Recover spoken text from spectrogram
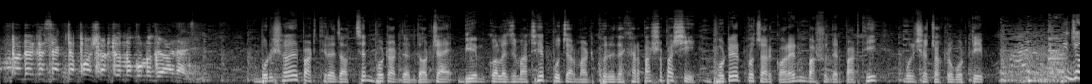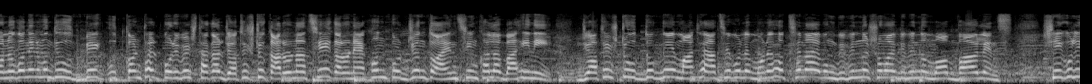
আপনাদের কাছে একটা পয়সার জন্য কোনো দেয় নাই। বরিশালের প্রার্থীরা যাচ্ছেন ভোটারদের দরজায়। বিএম কলেজ মাঠে পূজার মাঠ ঘুরে দেখার পাশাপাশি ভোটের প্রচার করেন বাসুদের প্রার্থী মনীষা চক্রবর্তী। জনগণের মধ্যে উদ্বেগ উৎকণ্ঠার পরিবেশ থাকার যথেষ্ট কারণ আছে কারণ এখন পর্যন্ত আইন শৃঙ্খলা বাহিনী যথেষ্ট উদ্যোগ নিয়ে মাঠে আছে বলে মনে হচ্ছে না এবং বিভিন্ন সময় বিভিন্ন মব ভায়োলেন্স সেগুলি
